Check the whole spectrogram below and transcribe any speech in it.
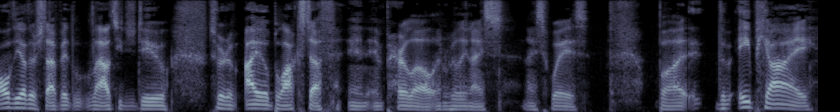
all the other stuff, it allows you to do sort of IO block stuff in, in parallel in really nice, nice ways. But the API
